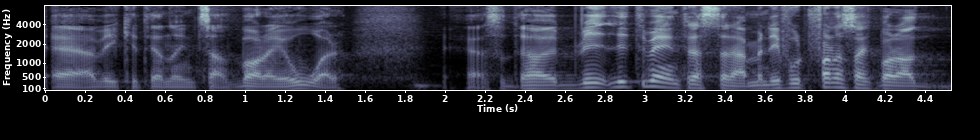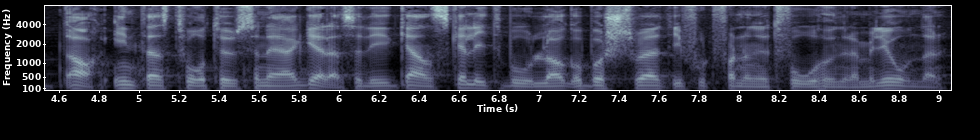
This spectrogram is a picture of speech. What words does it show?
Eh, vilket är ändå intressant, bara i år. Eh, så det har blivit lite mer intresse där, men det är fortfarande sagt bara ja, inte ens 2000 ägare, så det är ganska litet bolag och börsvärdet är fortfarande under 200 miljoner.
